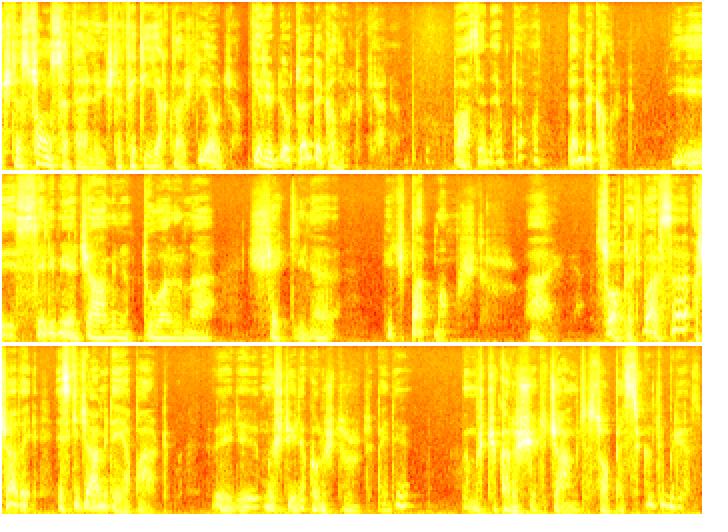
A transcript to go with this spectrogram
işte son seferle işte fetih yaklaştı ya hocam. Gelirdi otelde kalırdık yani. Bazen evde ama ben de kalırdım. E, Selimiye Camii'nin duvarına, şekline hiç bakmamıştır. Hayır. Sohbet varsa aşağıda eski camide yapardı. Böyle müftüyle konuştururdu beni. Müftü karışıyordu camide. Sohbet sıkıntı biliyorsun.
